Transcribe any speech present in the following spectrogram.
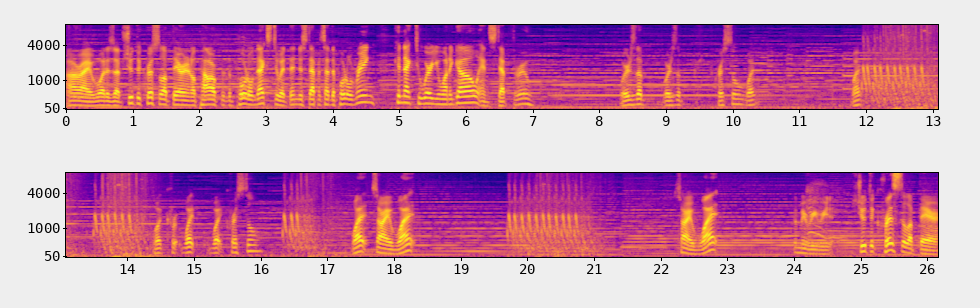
Alright, what is up? Shoot the crystal up there and it'll power up the portal next to it. Then just step inside the portal ring, connect to where you want to go, and step through. Where's the where's the crystal? What? What? What what what crystal? What? Sorry, what? Sorry, what? Let me reread it. Shoot the crystal up there.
